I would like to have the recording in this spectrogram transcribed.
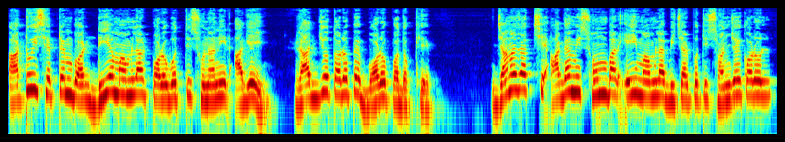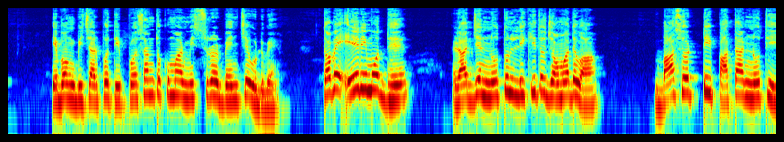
আটই সেপ্টেম্বর ডিএ মামলার পরবর্তী শুনানির আগেই রাজ্য তরফে বড় পদক্ষেপ। জানা যাচ্ছে, আগামী সোমবার এই মামলা বিচারপতি সঞ্জয় করল এবং বিচারপতি প্রশান্ত কুমার মিশ্রর বেঞ্চে উঠবে। তবে এরই মধ্যে রাজ্যের নতুন লিখিত জমা দেওয়া বাষট্টি পাতার নথি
